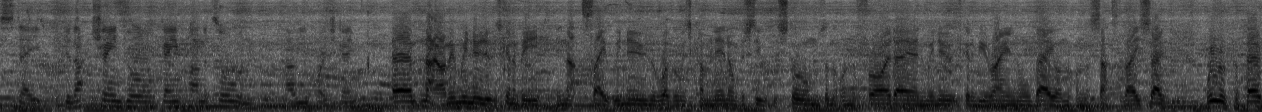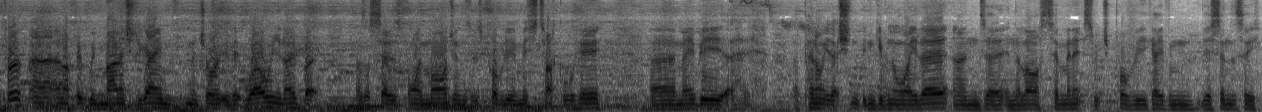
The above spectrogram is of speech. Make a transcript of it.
state. Did that change your game plan at all and how you approach the game? Um, no, I mean we knew it was going to be in that state. We knew the weather was coming in, obviously with the storms on, on the Friday, and we knew it was going to be raining all day on, on the Saturday. So we were prepared for it, uh, and I think we managed the game the majority of it well. You know, but as I said, it's fine margins. It was probably a missed tackle here, uh, maybe. A, a penalty that shouldn't have been given away there, and uh, in the last 10 minutes, which probably gave them the ascendancy.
